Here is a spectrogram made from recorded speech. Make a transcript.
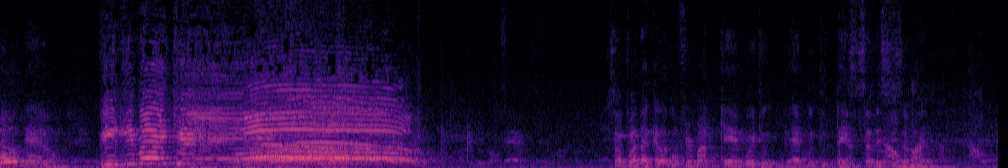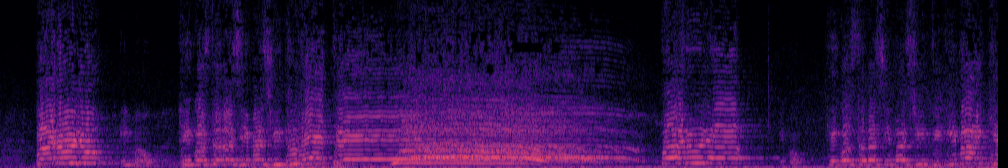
Ou não. Big Mike! Só pra dar aquela confirmada, porque é muito, é muito tenso essa decisão, né? Barulho! Irmão, quem gostou das rimas de do rap? Barulho! Irmão, quem gostou das rimas de Big Mike?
